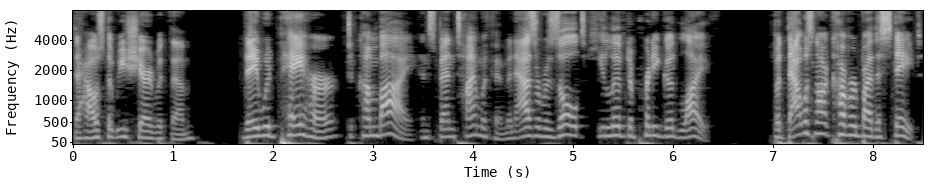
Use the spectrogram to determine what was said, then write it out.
the house that we shared with them, they would pay her to come by and spend time with him. And as a result, he lived a pretty good life. But that was not covered by the state.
